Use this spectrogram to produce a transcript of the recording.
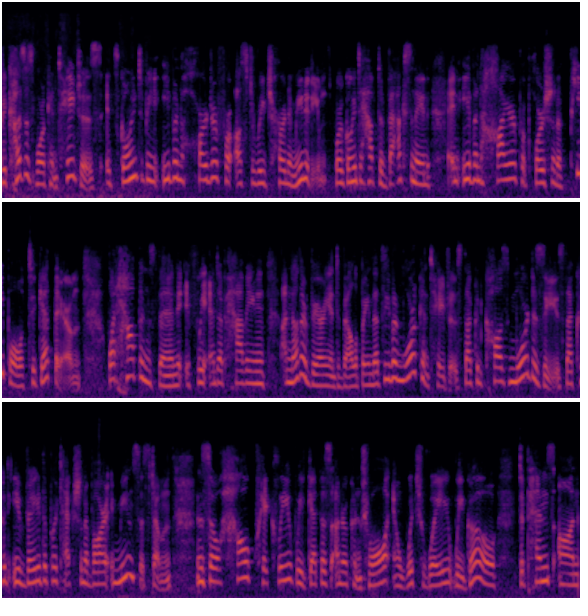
Because it's more contagious, it's going to be even harder for us to reach herd immunity. We're going to have to vaccinate an even higher proportion of people to get there. What happens then if we end up having another variant developing that's even more contagious, that could cause more disease, that could evade the protection of our immune system? And so how quickly we get this under control and which way we go depends on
